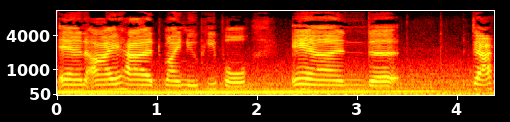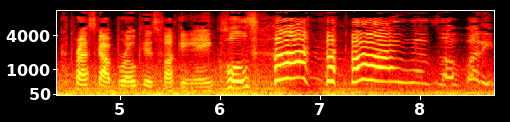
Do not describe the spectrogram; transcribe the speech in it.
and I had my new people. And uh, Dak Prescott broke his fucking ankles. That's so funny.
